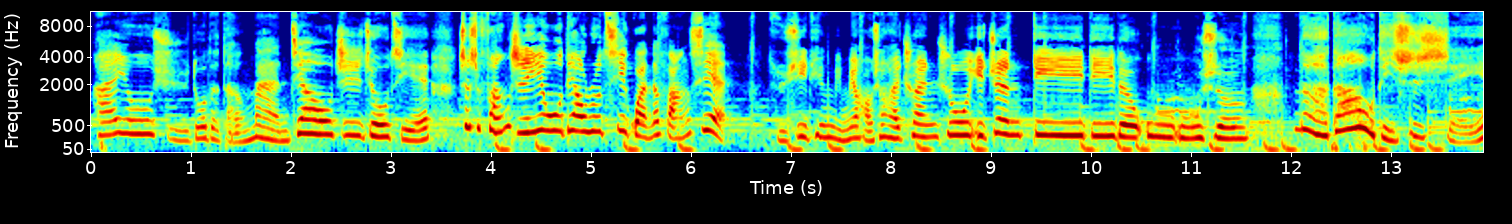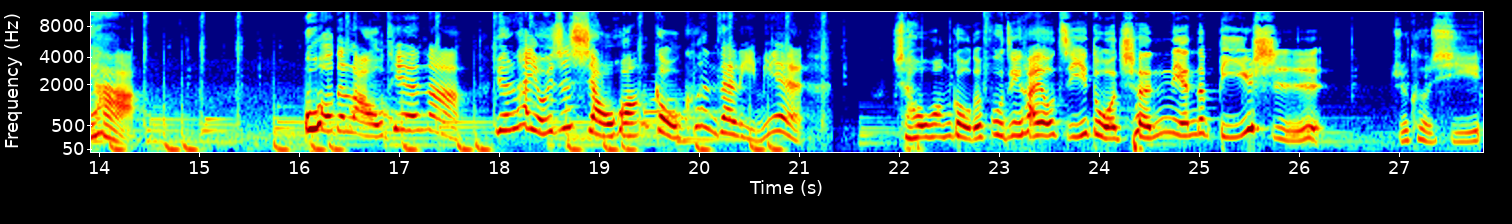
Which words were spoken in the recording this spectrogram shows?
还有许多的藤蔓交织纠结，这是防止异物掉入气管的防线。仔细听，里面好像还传出一阵低低的呜呜声。那到底是谁呀？我的老天呐！原来有一只小黄狗困在里面，小黄狗的附近还有几朵成年的鼻屎，只可惜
